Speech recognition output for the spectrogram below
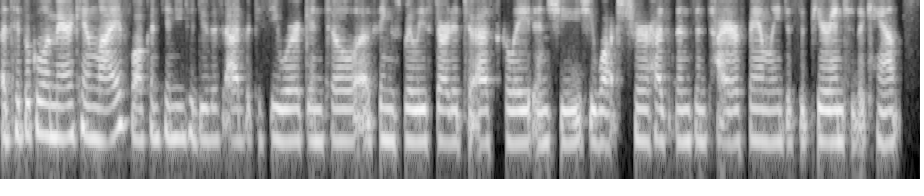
a, typical American life while continuing to do this advocacy work until uh, things really started to escalate, and she she watched her husband's entire family disappear into the camps.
